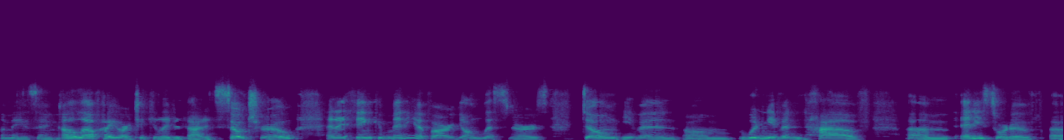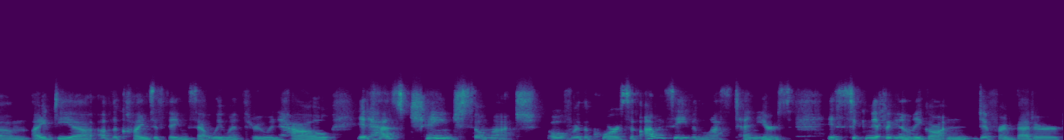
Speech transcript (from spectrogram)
amazing. I love how you articulated that. It's so true. And I think many of our young listeners don't even, um, wouldn't even have um, any sort of um, idea of the kinds of things that we went through and how it has changed so much over the course of, I would say, even the last 10 years. It's significantly gotten different, better.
